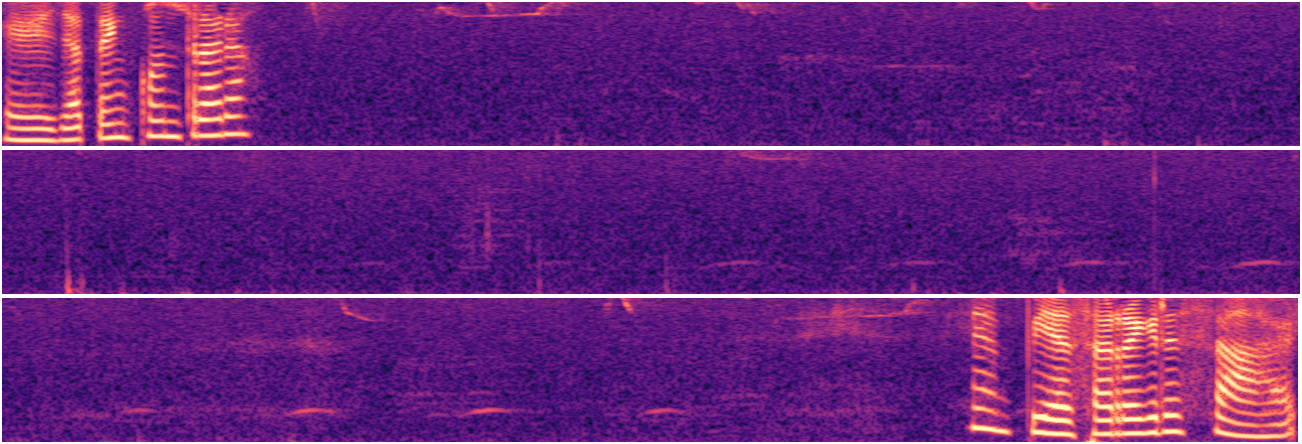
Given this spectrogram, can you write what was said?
ella te encontrará. empieza a regresar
